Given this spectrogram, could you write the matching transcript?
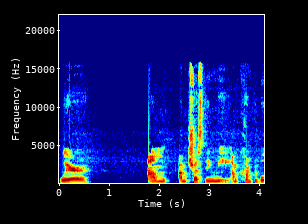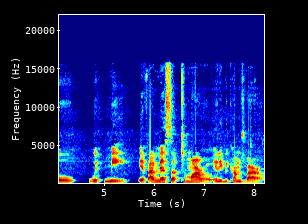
where I'm I'm trusting me. I'm comfortable with me. If I mess up tomorrow and it becomes viral,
